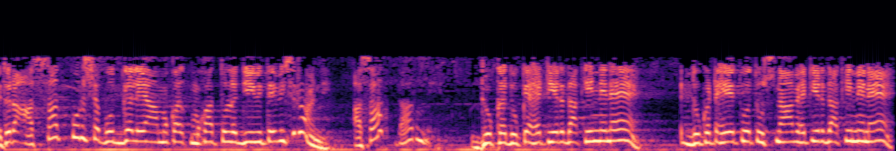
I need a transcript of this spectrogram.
ඒතර අසත්පුරුෂ පුද්ගලයා මොකක් මොකක් තුල ජීවිතේ විසිරවන්නේ? අසත් ධර්මයේ. දුක දුක හැටියට දකින්නේ නැහැ. දුකට හේතුව තෘෂ්ණාව හැටියට දකින්නේ නැහැ.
